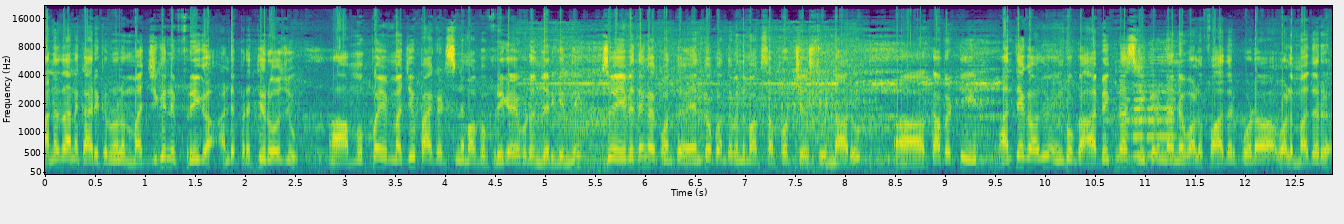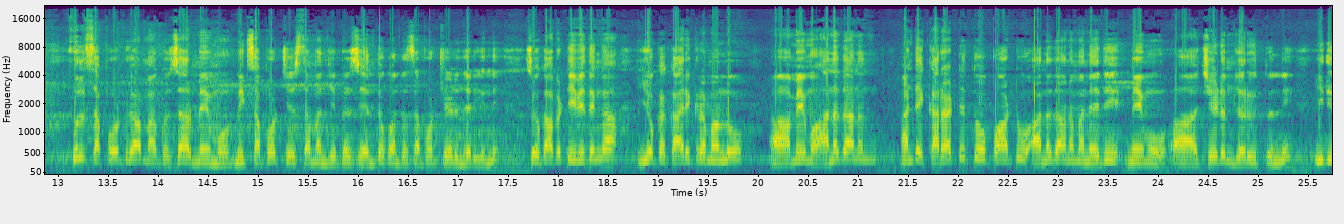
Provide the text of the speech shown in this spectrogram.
అన్నదాన కార్యక్రమంలో మజ్జిగని ఫ్రీగా అంటే ప్రతిరోజు ముప్పై మజ్జిగ ప్యాకెట్స్ని మాకు ఫ్రీగా ఇవ్వడం జరిగింది. సో ఈ విధంగా కొంత ఎంతో కొంతమంది మాకు సపోర్ట్ చేస్తున్నారు. కాబట్టి అంతేకాదు ఇంకొక అభిజ్ఞ శ్రీకరణ్ అనే వాళ్ళ ఫాదర్ కూడా వాళ్ళ మదర్ ఫుల్ సపోర్ట్గా మాకు సార్ మేము మీకు సపోర్ట్ చేస్తామని చెప్పేసి ఎంతో కొంత సపోర్ట్ చేయడం జరిగింది. సో కాబట్టి ఈ విధంగా ఈ యొక్క కార్యక్రమంలో మేము అన్నదానం అంటే కరాటేతో పాటు అన్నదానం అనేది మేము చేయడం జరుగుతుంది. ఇది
